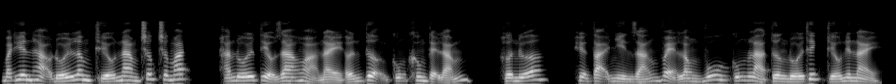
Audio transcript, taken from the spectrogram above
Bạch Hiên Hạo đối Lâm Thiếu Nam chớp chớp mắt, hắn đối tiểu gia hỏa này ấn tượng cũng không tệ lắm, hơn nữa, hiện tại nhìn dáng vẻ Long Vũ cũng là tương đối thích thiếu niên này.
